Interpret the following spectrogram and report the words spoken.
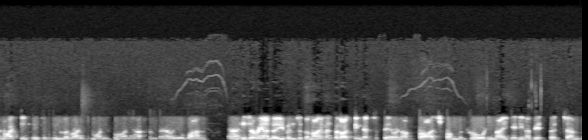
and I think he can win the race, Mighty Flying Out from barrier one. Uh, he's around evens at the moment, but I think that's a fair enough price from the draw. He may get in a bit, but um,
